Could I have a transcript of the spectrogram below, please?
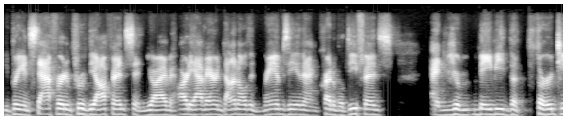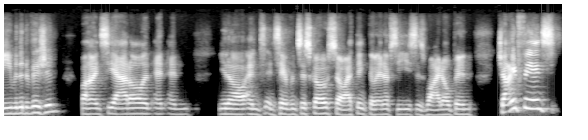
you bring in Stafford, improve the offense, and you already have Aaron Donald and Ramsey in that incredible defense and you're maybe the third team in the division behind Seattle and and and you know and and San Francisco. So I think the NFC East is wide open. Giant fans,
